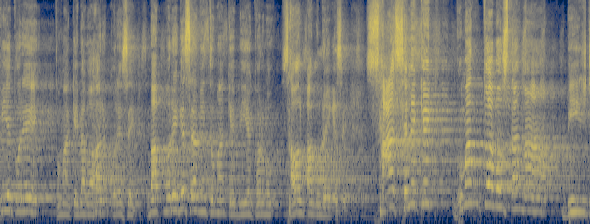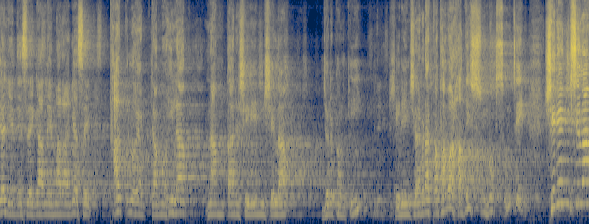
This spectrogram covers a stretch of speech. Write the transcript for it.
বিয়ে করে তোমাকে ব্যবহার করেছে। বাপ মরে গেছে, আমি তোমাকে বিয়ে করব। সাওয়াল পাগল হয়ে গেছে। ছেলেকে ঘুমান্ত অবস্থা, মা বিষ জ্বালিয়ে দেশে গালে মারা গেছে। থাকল একটা মহিলা, নাম তার শিরিন শিলা। যেরকম কি? শিরিন শিলা, বেটা কথা বল, হাদিস লোক শুনছি। শিরিন শিলা,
